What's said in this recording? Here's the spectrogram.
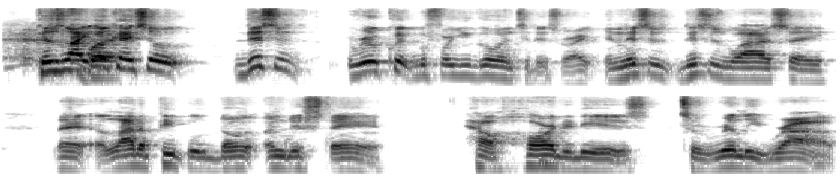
because like, but, okay, so this is real quick before you go into this, right? And this is this is why I say that a lot of people don't understand how hard it is to really rob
